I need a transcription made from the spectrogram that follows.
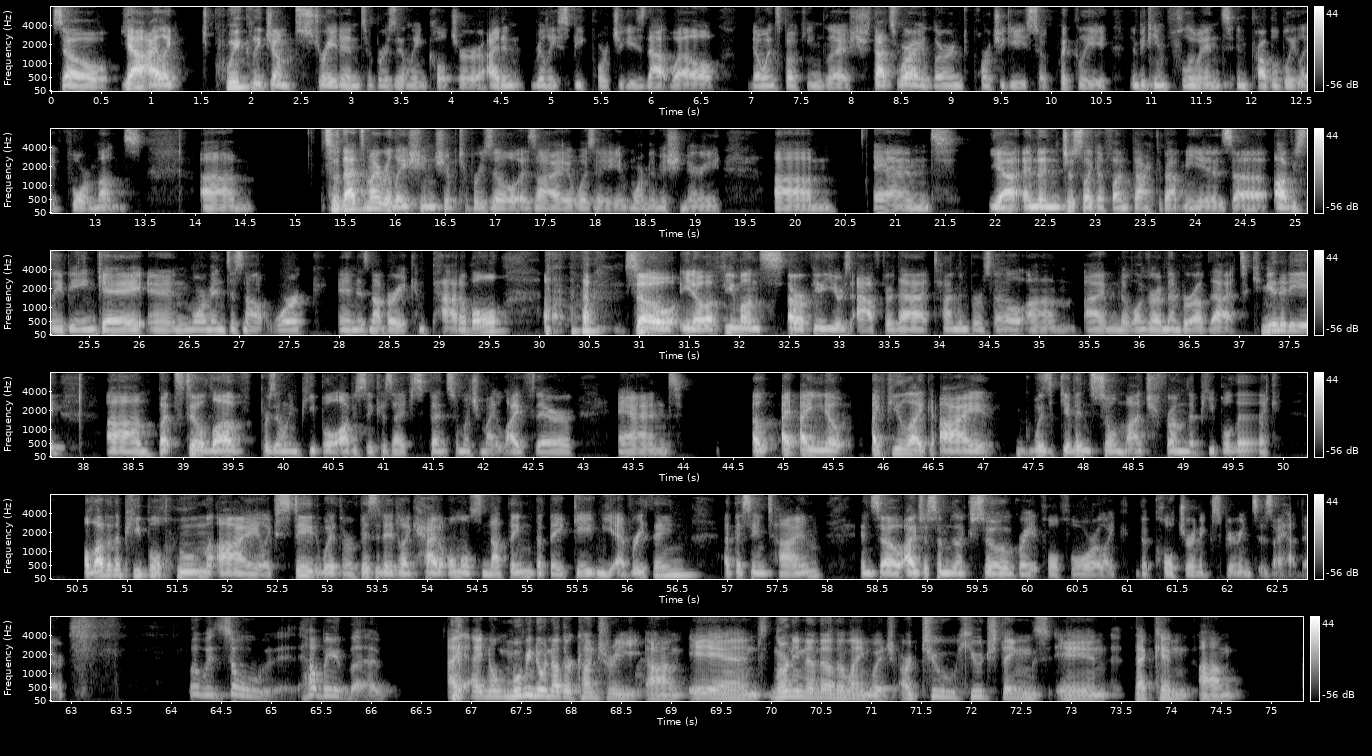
So yeah, I like quickly jumped straight into Brazilian culture. I didn't really speak Portuguese that well. No one spoke English. That's where I learned Portuguese so quickly and became fluent in probably like four months. Um, so that's my relationship to Brazil as I was a Mormon missionary. Um, and yeah, and then just like a fun fact about me is uh, obviously being gay and Mormon does not work and is not very compatible. so you know, a few months or a few years after that time in Brazil, um, I'm no longer a member of that community, um, but still love Brazilian people, obviously because I've spent so much of my life there and I, I, you know, I feel like I was given so much from the people that like a lot of the people whom I like stayed with or visited like had almost nothing, but they gave me everything at the same time. And so I just am like so grateful for like the culture and experiences I had there. Well, so help me. Uh, I, I, know moving to another country um, and learning another language are two huge things in that can um,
